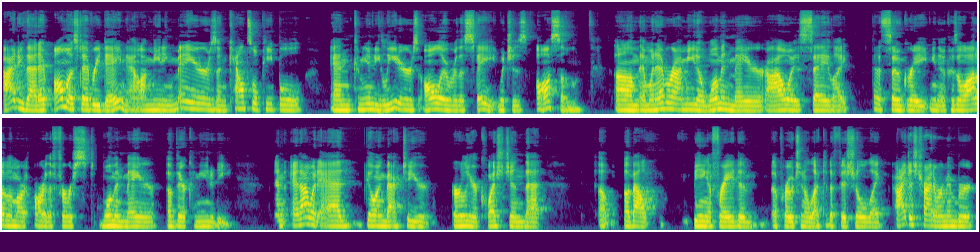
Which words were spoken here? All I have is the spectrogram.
I do that almost every day now. I'm meeting mayors and council people and community leaders all over the state, which is awesome. Um, and whenever I meet a woman mayor, I always say, like, that's so great, you know, because a lot of them are, are the first woman mayor of their community. And, and I would add, going back to your earlier question, that uh, about being afraid to approach an elected official, like, I just try to remember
